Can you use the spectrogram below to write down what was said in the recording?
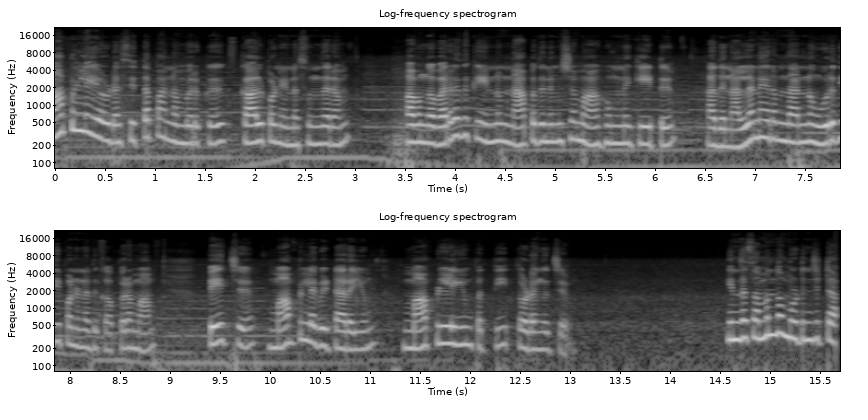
மாப்பிள்ளையோட சித்தப்பா நம்பருக்கு கால் பண்ணின சுந்தரம் அவங்க வர்றதுக்கு இன்னும் நாற்பது நிமிஷம் ஆகும்னு கேட்டு அது நல்ல நேரம்தான்னு உறுதி பண்ணினதுக்கு அப்புறமா பேச்சு மாப்பிள்ளை வீட்டாரையும் மாப்பிள்ளையும் பற்றி தொடங்குச்சு. இந்த சம்மந்தம் முடிஞ்சிட்டா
